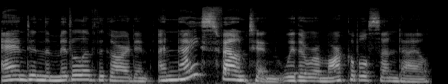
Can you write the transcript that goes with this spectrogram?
and in the middle of the garden, a nice fountain with a remarkable sundial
